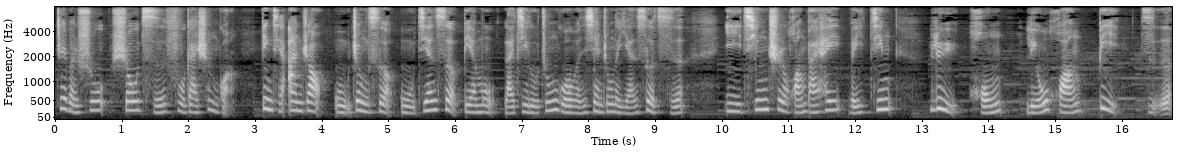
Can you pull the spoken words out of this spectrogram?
这本书收词覆盖甚广。并且按照五正色、五间色编目来记录中国文献中的颜色词，以青、赤、黄、白、黑为经，绿、红、硫磺、碧、紫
